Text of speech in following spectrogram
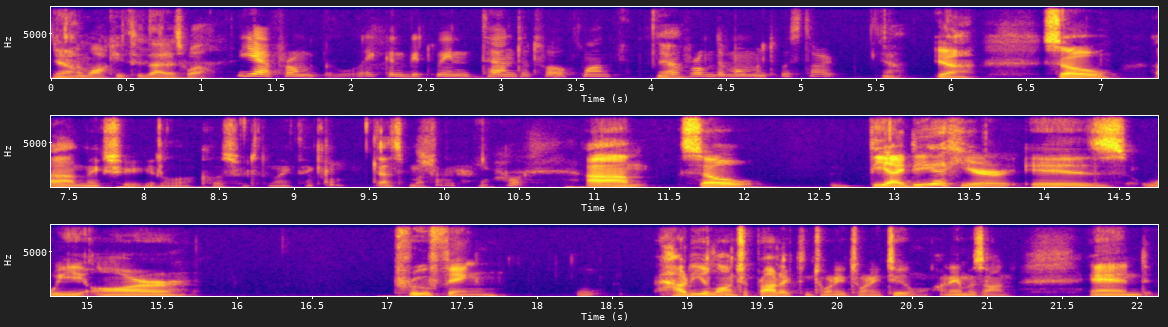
Yeah. And walk you through that as well. Yeah, from like in between 10 to 12 months Yeah. from the moment we start. Yeah. Yeah. So uh, make sure you get a little closer to the mic. Thank you. Okay. That's much Sure. better. Yeah. Um, so the idea here is we are proofing how do you launch a product in 2022 on Amazon? And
